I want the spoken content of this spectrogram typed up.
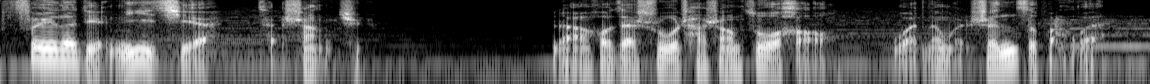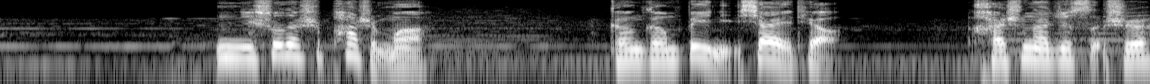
费了点力气才上去，然后在树杈上坐好，稳了稳身子，反问：“你说的是怕什么？刚刚被你吓一跳，还是那具死尸？”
